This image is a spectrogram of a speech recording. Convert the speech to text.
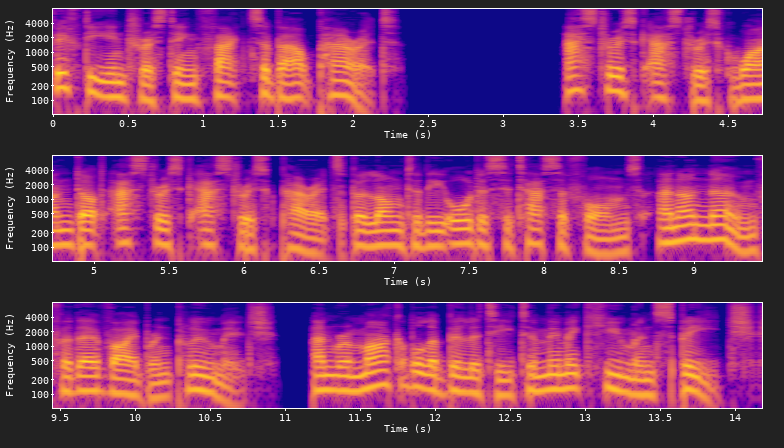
50 interesting facts about parrot. Asterisk asterisk 1. Dot asterisk asterisk parrots belong to the order Psittaciformes and are known for their vibrant plumage and remarkable ability to mimic human speech.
